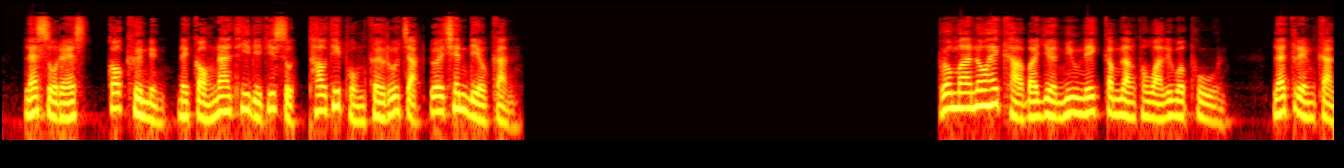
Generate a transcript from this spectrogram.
ๆ และโซเรสก็คือหนึ่งในกองหน้าที่ดีที่สุดเท่าที่ผมเคยรู้จักด้วยเช่นเดียวกัน โรมาโนให้ข่าวบาเยิร์นมิวนิกกำลังผวาลิเวอร์พูล และเตรียมกัน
